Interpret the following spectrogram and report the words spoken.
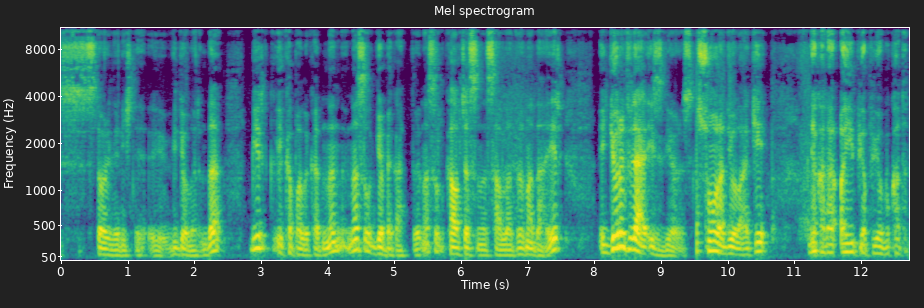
storyleri işte e, videolarında bir kapalı kadının nasıl göbek attığı, nasıl kalçasını salladığına dair e, görüntüler izliyoruz. Sonra diyorlar ki ne kadar ayıp yapıyor bu kadın.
